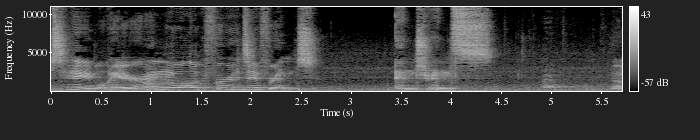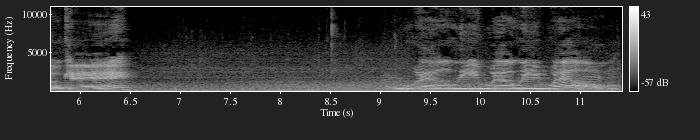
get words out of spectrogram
table here, and we'll look for a different entrance. Okay. Welly, welly, well.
